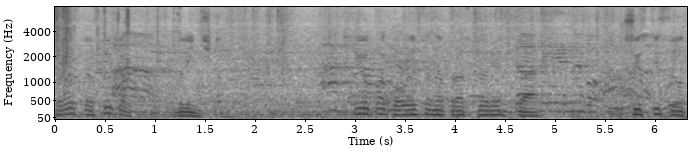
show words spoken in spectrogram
Просто супер блинчики. И упаковываются на просторе. Да. 600.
